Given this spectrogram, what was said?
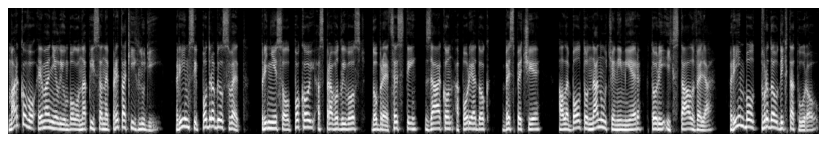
Markovo evanielium bolo napísané pre takých ľudí. Rím si podrobil svet, priniesol pokoj a spravodlivosť, dobré cesty, zákon a poriadok, bezpečie, ale bol to nanútený mier, ktorý ich stál veľa. Rím bol tvrdou diktatúrou.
